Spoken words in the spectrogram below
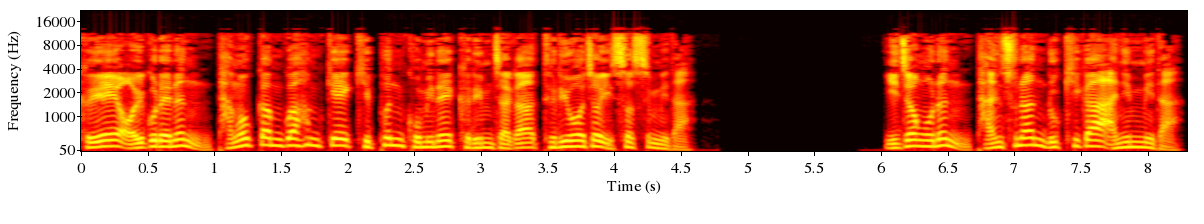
그의 얼굴에는 당혹감과 함께 깊은 고민의 그림자가 드리워져 있었습니다. 이정우는 단순한 루키가 아닙니다.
